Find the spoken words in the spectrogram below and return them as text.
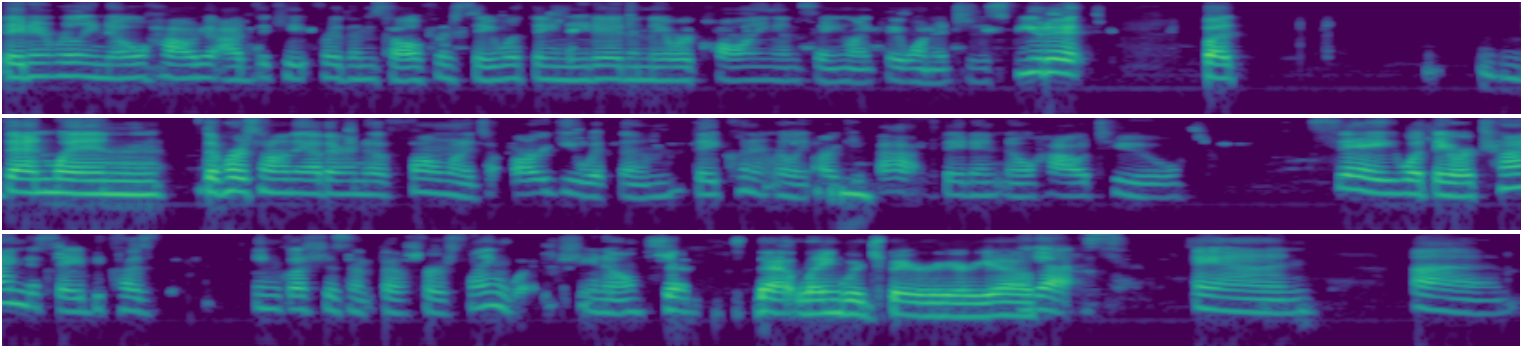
they didn't really know how to advocate for themselves or say what they needed and they were calling and saying like they wanted to dispute it but then when the person on the other end of the phone wanted to argue with them they couldn't really argue back they didn't know how to say what they were trying to say because english isn't their first language you know That language barrier, yeah. Yes. And um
